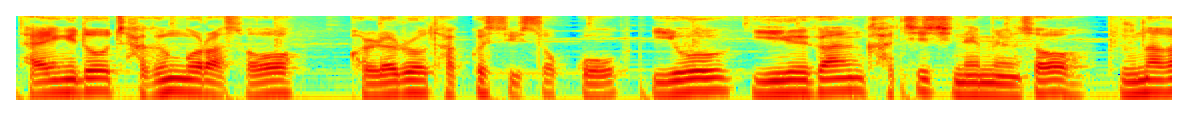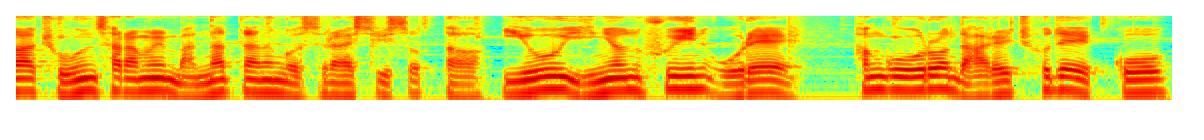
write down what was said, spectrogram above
다행히도 작은 거라서 걸레로 닦을 수 있었고 이후 2일간 같이 지내면서 누나가 좋은 사람을 만났다는 것을 알 수 있었다. 이후 2년 후인 올해 한국으로 나를 초대했고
